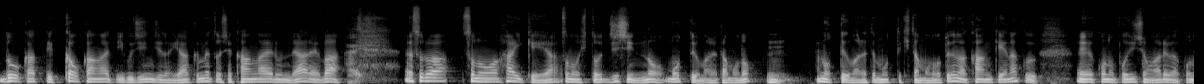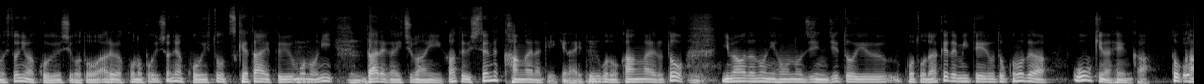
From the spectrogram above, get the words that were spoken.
どうかっていくかを考えていく人事の役目として考えるんであれば、はい、それはその背景やその人自身の持って生まれたもの、うん持って生まれて持ってきたものというのは関係なく、えー、このポジションあるいはこの人にはこういう仕事あるいはこのポジションにはこういう人をつけたいというものに誰が一番いいかという視点で考えなきゃいけないということを考えると、今までの日本の人事ということだけで見ているところでは大きな変化と考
